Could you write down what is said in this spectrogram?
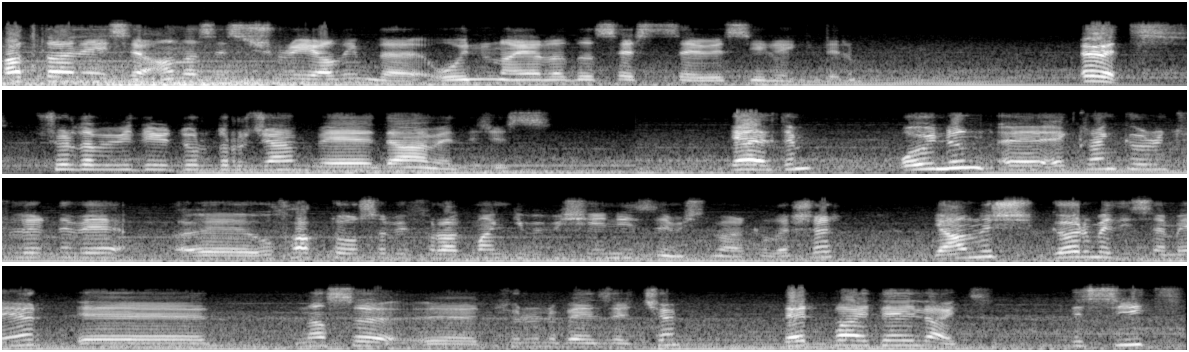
Hatta neyse ana sesi şuraya alayım da oyunun ayarladığı ses seviyesiyle gidelim. Evet, şurada bir videoyu durduracağım ve devam edeceğiz. Geldim. Oyunun e, ekran görüntülerini ve e, ufak da olsa bir fragman gibi bir şeyini izlemiştim arkadaşlar. Yanlış görmediysem eğer e, nasıl e, türünü benzeteceğim. Dead by Daylight, Deceit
